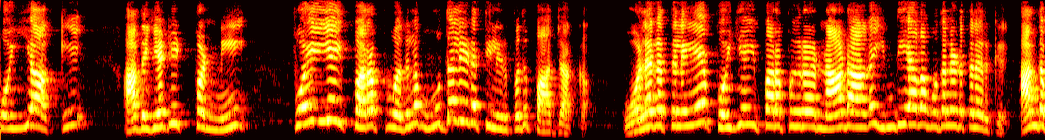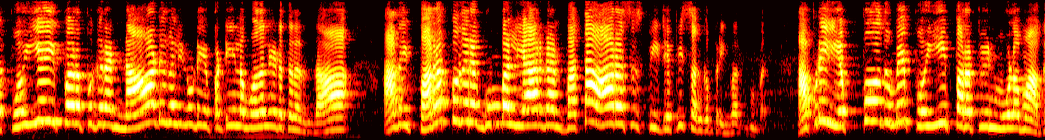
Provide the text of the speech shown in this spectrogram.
பொய்யாக்கி அதை எடிட் பண்ணி பொய்யை பரப்புவதில் முதலிடத்தில் இருப்பது பாஜக. உலகத்திலேயே பொய்யை பரப்புகிற நாடாக இந்தியா தான் முதலிடத்துல இருக்கு. அந்த பொய்யை பரப்புகிற நாடுகளினுடைய பட்டியல முதலிடத்துல இருந்தா அதை பரப்புகிற கும்பல் யாருடான்னு பார்த்தா ஆர்எஸ்எஸ் பிஜேபி சங்க பிரிவர் கும்பல். அப்படி எப்போதுமே பொய்யை பரப்பின் மூலமாக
